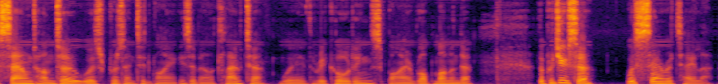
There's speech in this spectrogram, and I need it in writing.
The Sound Hunter was presented by Isobel Clouter with recordings by Rob Mullender. The producer was Sarah Taylor.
